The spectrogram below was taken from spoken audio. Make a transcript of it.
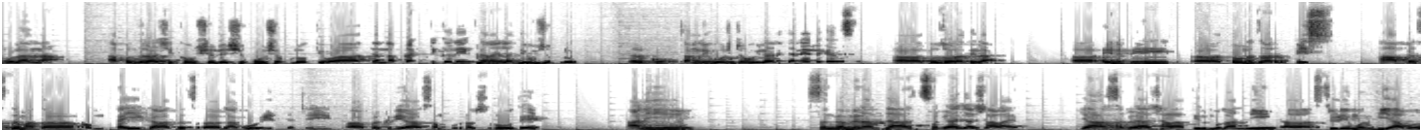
मुलांना आपण जर अशी कौशल्य शिकवू शकलो किंवा त्यांना प्रॅक्टिकली करायला देऊ शकलो तर खूप चांगली गोष्ट होईल. आणि त्याने लगेच दुजोरा दिला. एन पी दोन हजार वीस हा अभ्यासक्रम आता काही काळातच लागू होईल. त्याची प्रक्रिया संपूर्ण सुरू होते. आणि संगमनेरातल्या सगळ्या ज्या शाळा आहेत या सगळ्या शाळातील मुलांनी स्टेडियमवरती यावं.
